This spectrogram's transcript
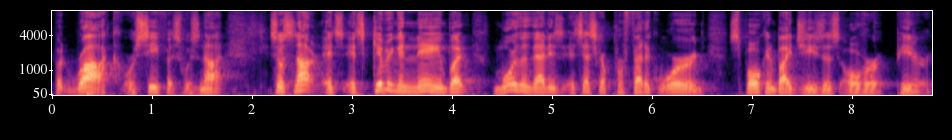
But Rock or Cephas was not. So it's not it's it's giving a name, but more than that is it's actually a prophetic word spoken by Jesus over Peter.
